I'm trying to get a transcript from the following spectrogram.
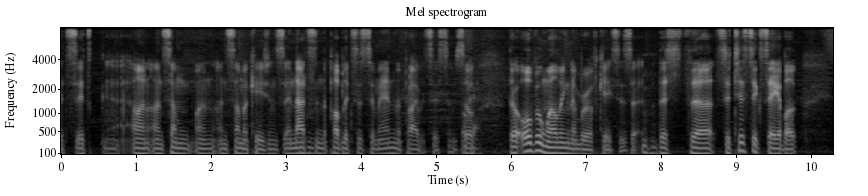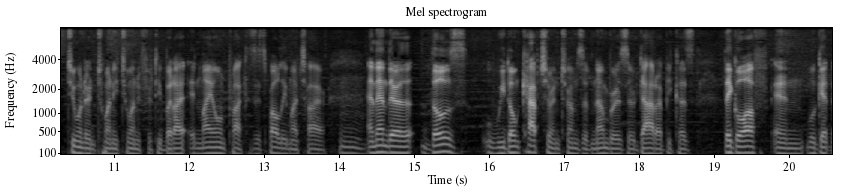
it's it's on on some on, on some occasions, and that's in the public system and the private system. So Okay. there are overwhelming number of cases. Uh, This the statistics say about 220, 250, but I in my own practice, it's probably much higher. Mm. And then there are those we don't capture in terms of numbers or data because they go off and will get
